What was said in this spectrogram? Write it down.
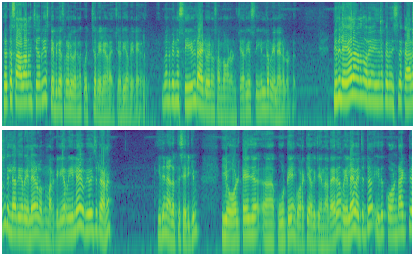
ഇതൊക്കെ സാധാരണ ചെറിയ സ്റ്റെബിലൈസറുകൾ വരുന്ന കൊച്ചു റിലേകളാണ് ചെറിയ റിലേകൾ. ഇവന് പിന്നെ സീൽഡ് ആയിട്ട് വരുന്ന സംഭവങ്ങളുണ്ട് ചെറിയ സീൽഡ് റിലേകളുണ്ട്. ഇതിൽ ഏതാണെന്ന് പറഞ്ഞാൽ ഇതിനൊക്കെ നിശ്ചിത കറണ്ട് ഇല്ലാതെ ഈ റിലേകളൊന്നും മറക്കില്ല. ഈ റിലേ ഉപയോഗിച്ചിട്ടാണ് ഇതിനകത്ത് ശരിക്കും ഈ വോൾട്ടേജ് കൂട്ടുകയും കുറയ്ക്കുകയും ഒക്കെ ചെയ്യുന്നത്. അതായത് റിലേ വെച്ചിട്ട് ഇത് കോണ്ടാക്റ്റ്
